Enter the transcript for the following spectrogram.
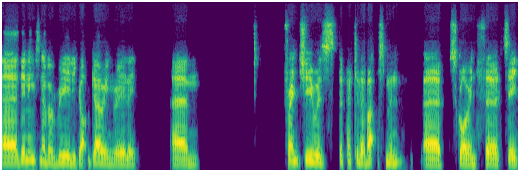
uh, the innings never really got going, really. Um, Frenchie was the pick of the batsman, uh, scoring 30,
